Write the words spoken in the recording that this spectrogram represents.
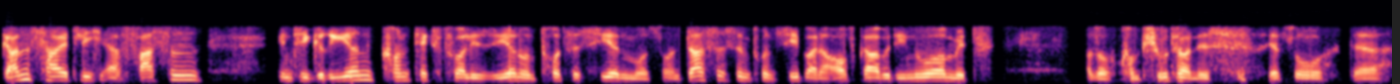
ganzheitlich erfassen, integrieren, kontextualisieren und prozessieren muss. Und das ist im Prinzip eine Aufgabe, die nur mit, also Computern ist jetzt so der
